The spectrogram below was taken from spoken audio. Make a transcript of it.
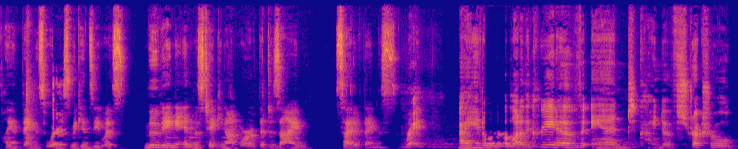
plan things. Whereas Mackenzie was moving and was taking on more of the design side of things. Right. I mm. handled a lot of the creative and kind of structural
